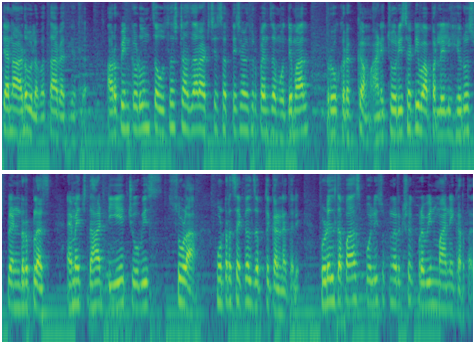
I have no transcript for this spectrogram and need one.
त्यांना अडवलं व ताब्यात घेतलं. आरोपींकडून चौसष्ट हजार आठशे सत्तेचाळीस रुपयांचा मुद्देमाल रोख रक्कम आणि चोरीसाठी वापरलेली Hero Splendor plus M H दहा डी ए चोवीस सोळा मोटरसायकल जप्त करण्यात आली. पुढील तपास पोलीस उपनिरीक्षक प्रवीण माने करतात.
